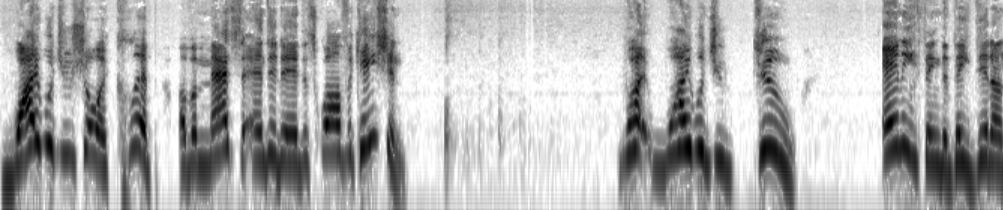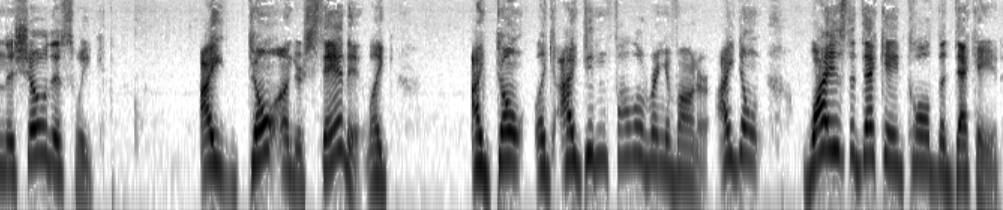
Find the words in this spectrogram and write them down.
why would you show a clip of a match that ended in a disqualification? Why? Why would you do anything that they did on the show this week? I don't understand it. Like, I don't like. I didn't follow Ring of Honor. I don't. Why is the decade called the decade?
